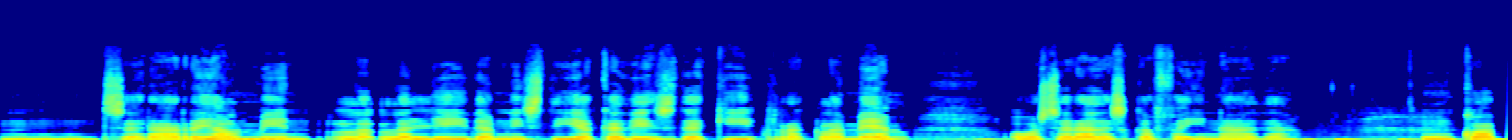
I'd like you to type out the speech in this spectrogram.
mm, serà realment la, la llei d'amnistia que des d'aquí reclamem o serà descafeinada? Un cop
